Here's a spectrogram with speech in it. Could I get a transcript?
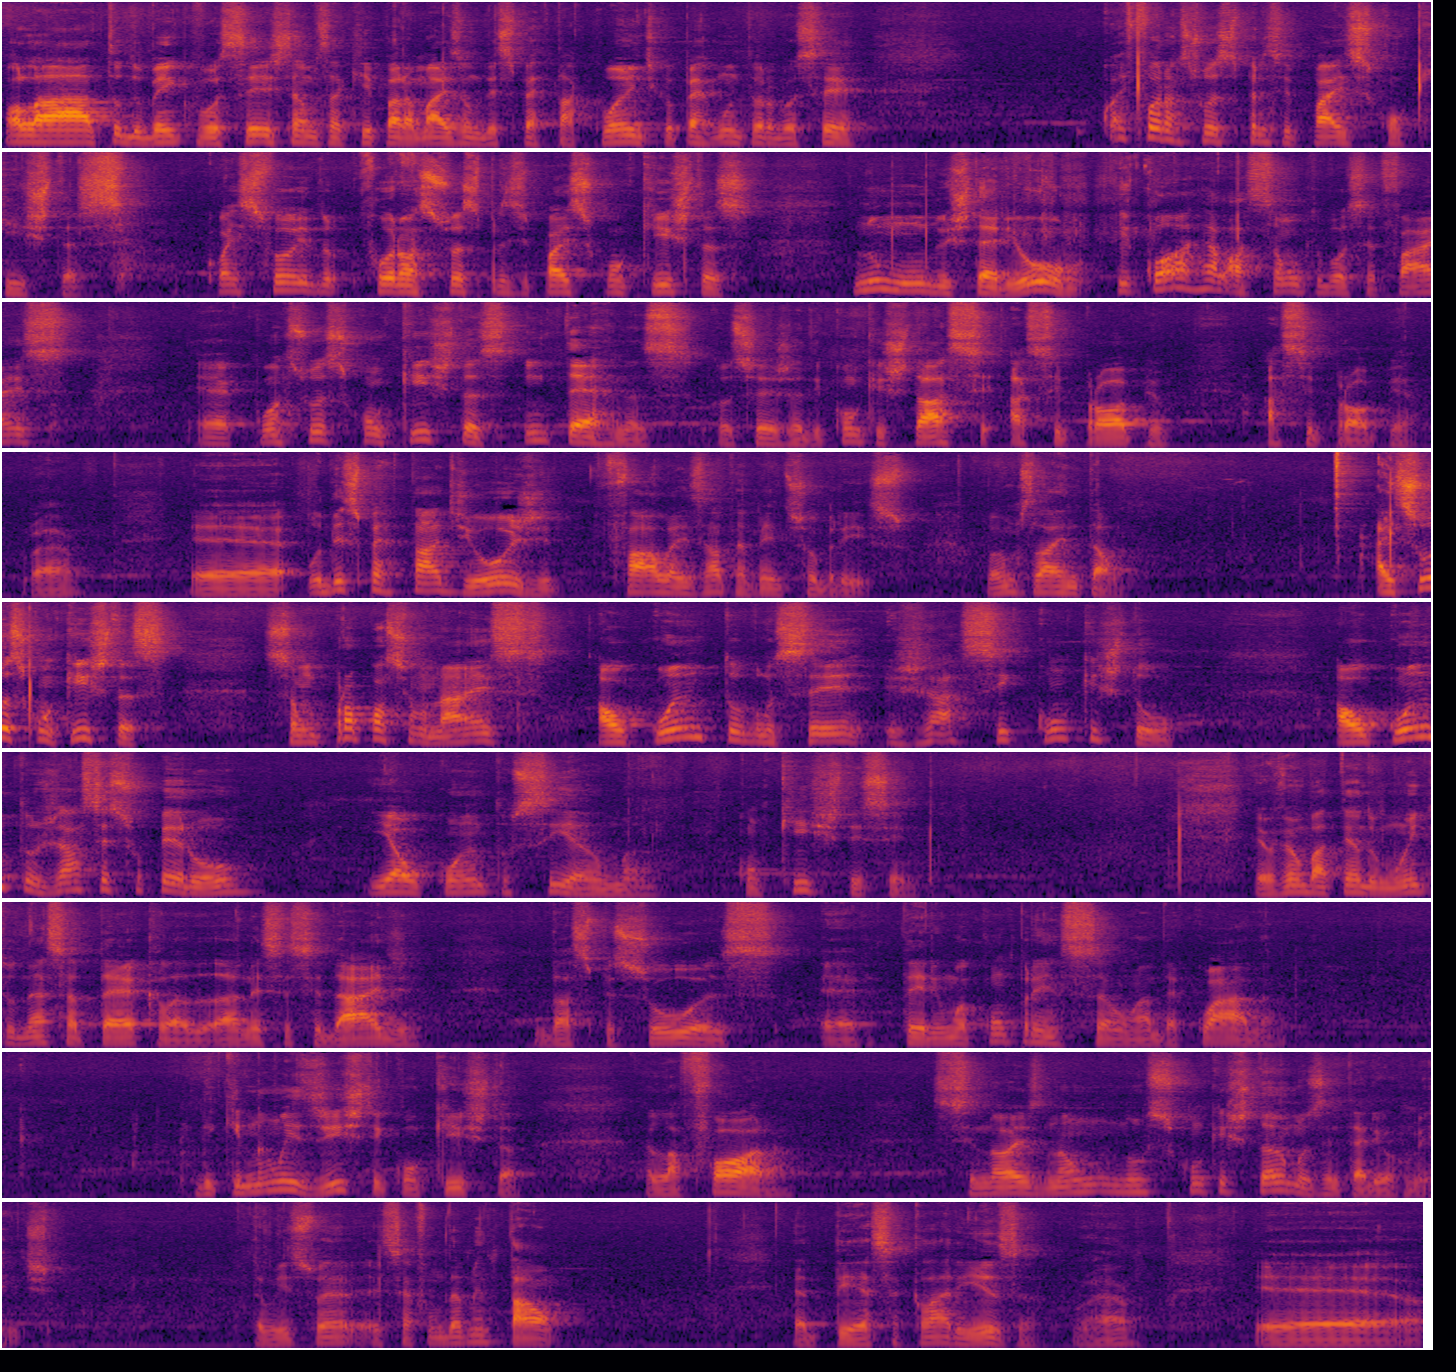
Olá, tudo bem com você? Estamos aqui para mais um Despertar Quântico. Eu pergunto para você, quais foram as suas principais conquistas? Quais foram as suas principais conquistas no mundo exterior e qual a relação que você faz é, com as suas conquistas internas, ou seja, de conquistar-se a si próprio, a si própria. Né? É, o despertar de hoje fala exatamente sobre isso. Vamos lá então. As suas conquistas são proporcionais ao quanto você já se conquistou, ao quanto já se superou e ao quanto se ama. Conquiste-se. Eu venho batendo muito nessa tecla da necessidade das pessoas é, terem uma compreensão adequada de que não existe conquista lá fora se nós não nos conquistamos interiormente. Então isso é, isso é fundamental, é ter essa clareza. É? É,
